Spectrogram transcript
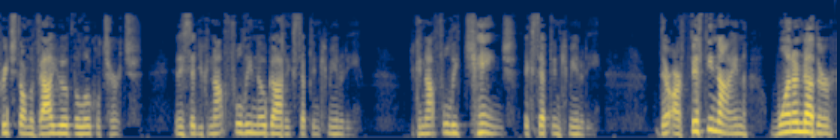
preached on the value of the local church. And he said, you cannot fully know God except in community. You cannot fully change except in community. There are 59 one another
